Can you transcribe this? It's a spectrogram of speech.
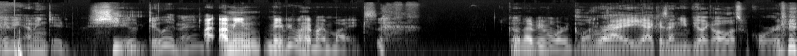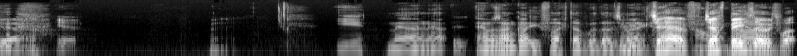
maybe I mean dude Shit. shoot do it man I, I mean, maybe if I had my mics, then I'd be more inclined. Right, yeah, because then you'd be like, oh, let's record. Yeah. yeah. Man, Amazon got you fucked up with those Dude, mics. Jeff, Oh Jeff Bezos. God. What?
